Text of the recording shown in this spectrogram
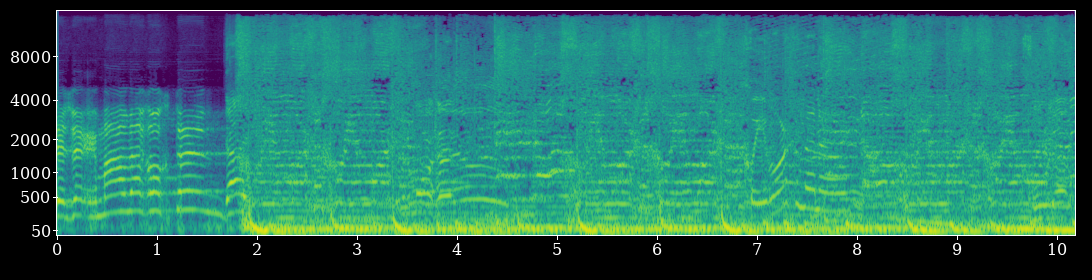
Is weer maandagochtend. Goedemorgen, goedemorgen. Goedemorgen. Goedemorgen, goedemorgen. Goedemorgen, Menno. Goedemorgen, goedemorgen.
